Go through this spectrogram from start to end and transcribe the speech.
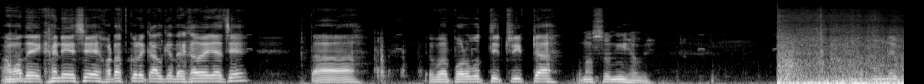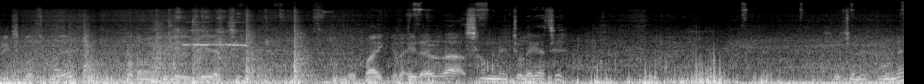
আমাদের এখানে এসে হঠাৎ করে কালকে দেখা হয়ে গেছে। তা এবার পরবর্তী ট্রিপটা ওনার সঙ্গেই হবে। ব্রিজ ক্রস করে প্রথমের দিকে এগিয়ে যাচ্ছি। বাইক রাইডাররা সামনে চলে গেছে। পেছনে পুনে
